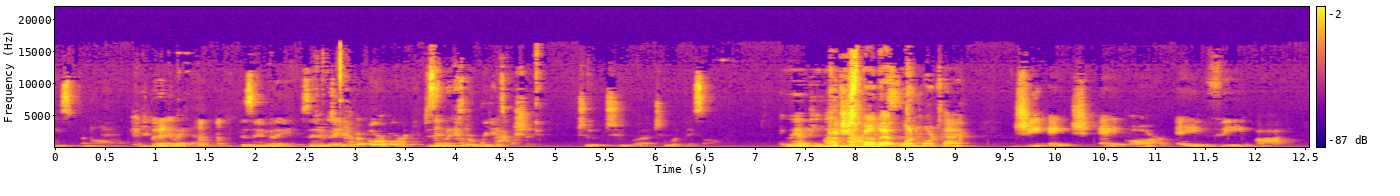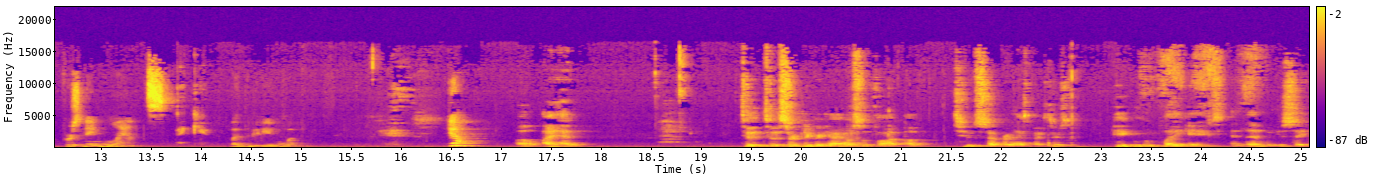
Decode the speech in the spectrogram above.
He's phenomenal. But anyway, does anybody does anybody have a, or or does anybody have a reaction to to uh, to what they saw? I think we have people. Could you spell that one more time? G H A R A V I. First name Lance. Thank you. Like the medieval women. Yeah. Well, I had, to, to a certain degree, I also thought of two separate aspects. There's people who play games, and then when you say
